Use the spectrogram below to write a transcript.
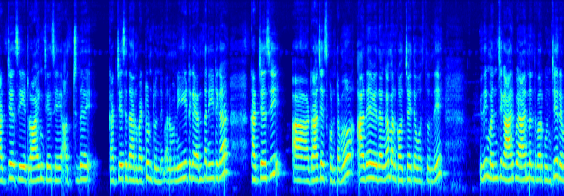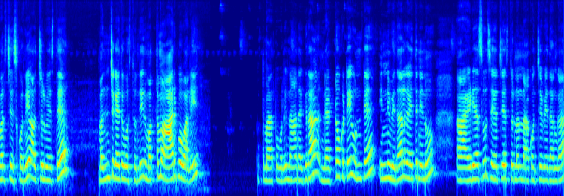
కట్ చేసి డ్రాయింగ్ చేసి అచ్చుదే కట్ చేసే దాన్ని బట్టి ఉంటుంది. మనం నీట్గా ఎంత నీట్గా కట్ చేసి డ్రా చేసుకుంటామో అదే విధంగా మనకు అచ్చు అయితే వస్తుంది. ఇది మంచిగా ఆరిపోయి ఆరినంత వరకు ఉంచి రివర్స్ చేసుకొని అచ్చులు వేస్తే మంచిగా అయితే వస్తుంది. ఇది మొత్తం ఆరిపోవాలి. మొత్తం ఆరిపోవాలి. నా దగ్గర నెట్ ఒకటి ఉంటే ఇన్ని విధాలుగా అయితే నేను ఆ ఐడియాస్ షేర్ చేస్తున్నాను. నాకు వచ్చే విధంగా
